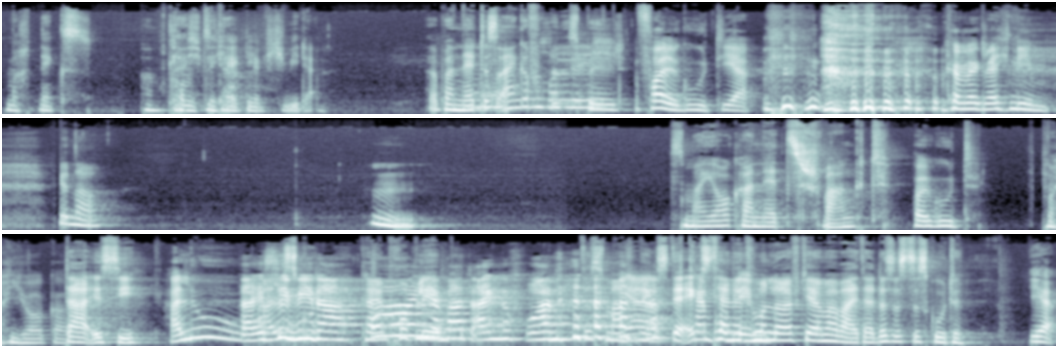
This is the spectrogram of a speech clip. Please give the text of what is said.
Macht nix. Kommt, Kommt sicher gleich wieder. Aber nettes oh, eingefrorenes Bild. Voll gut, ja. Können wir gleich nehmen. Genau. Hm. Das Mallorca-Netz schwankt. Voll gut. Mallorca. Da ist sie. Hallo. Da ist sie wieder. Kein oh, Problem. Ihr wart eingefroren. Das macht ja, nichts. Der externe Ton läuft ja immer weiter. Das ist das Gute. Ja.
